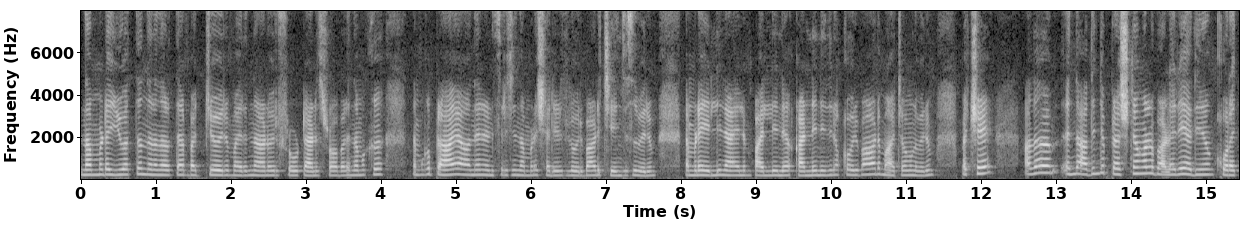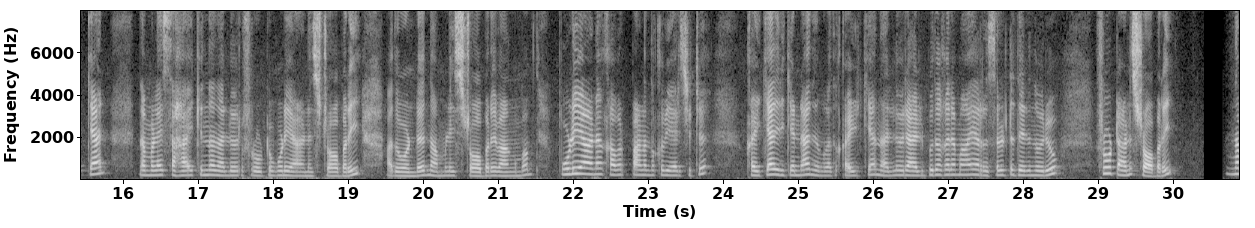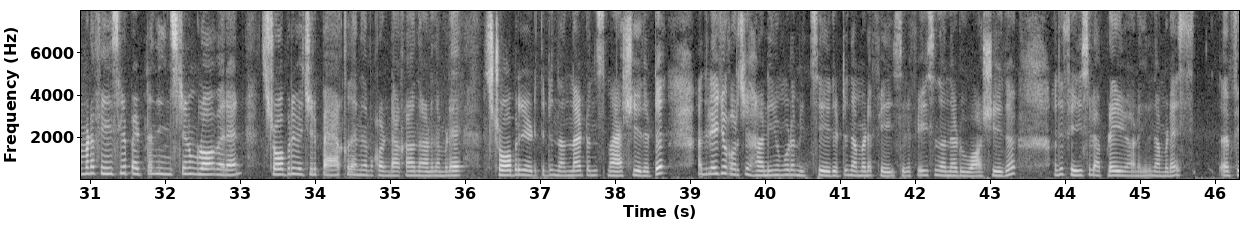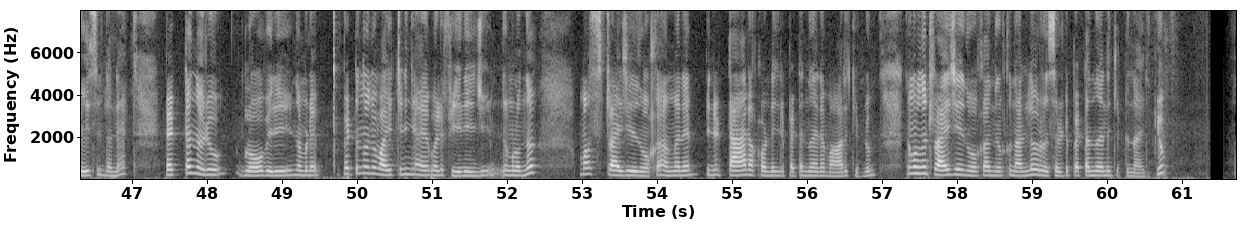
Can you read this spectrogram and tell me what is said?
നമ്മുടെ യുവത്വം നിലനിർത്താൻ പറ്റിയ ഒരു മരുന്നാണ് ഒരു ഫ്രൂട്ടാണ് സ്ട്രോബെറി നമുക്ക് നമുക്ക് പ്രായമാകുന്നതിനനുസരിച്ച് നമ്മുടെ ശരീരത്തിൽ ഒരുപാട് ചേഞ്ചസ് വരും. നമ്മുടെ എല്ലിനായാലും പല്ലിന് കണ്ണിന് ഇതിനൊക്കെ ഒരുപാട് മാറ്റങ്ങൾ വരും. പക്ഷേ അത് എന്താ അതിന്റെ പ്രശ്നങ്ങൾ വളരെയധികം കുറയ്ക്കാൻ നമ്മളെ സഹായിക്കുന്ന നല്ലൊരു ഫ്രൂട്ടും കൂടിയാണ് സ്ട്രോബെറി. അതുകൊണ്ട് നമ്മൾ ഈ സ്ട്രോബെറി വാങ്ങുമ്പം പുളിയാണ് കവർപ്പാണെന്നൊക്കെ വിചാരിച്ചിട്ട് കഴിക്കാതിരിക്കേണ്ട. നിങ്ങളത് കഴിക്കാൻ നല്ലൊരു അത്ഭുതകരമായ റിസൾട്ട് തരുന്നൊരു ഫ്രൂട്ടാണ് സ്ട്രോബെറി. നമ്മുടെ ഫേസിൽ പെട്ടെന്ന് ഇൻസ്റ്റന്റ് ഗ്ലോ വരാൻ സ്ട്രോബെറി വെച്ചൊരു പാക്ക് തന്നെ നമുക്ക് ഉണ്ടാക്കാവുന്നതാണ്. നമ്മുടെ സ്ട്രോബെറി എടുത്തിട്ട് നന്നായിട്ടൊന്ന് സ്മാഷ് ചെയ്തിട്ട് അതിലേക്ക് കുറച്ച് ഹണിയും കൂടെ മിക്സ് ചെയ്തിട്ട് നമ്മുടെ ഫേസിൽ ഫേസ് നന്നായിട്ട് വാഷ് ചെയ്ത് അത് ഫേസിൽ അപ്ലൈ ചെയ്യുകയാണെങ്കിൽ നമ്മുടെ ഫേസിൽ തന്നെ പെട്ടെന്നൊരു ഗ്ലോ വരികയും നമ്മുടെ പെട്ടെന്നൊരു വൈറ്റനിങ് ആയ പോലെ ഫീൽ ചെയ്യുകയും ചെയ്യും. നിങ്ങളൊന്ന് മസ്റ്റ് ട്രൈ ചെയ്ത് നോക്കുക. അങ്ങനെ പിന്നെ ടാനൊക്കെ ഉണ്ടെങ്കിൽ പെട്ടെന്ന് തന്നെ മാറി കിട്ടും. നിങ്ങളൊന്ന് ട്രൈ ചെയ്ത് നോക്കുക നിങ്ങൾക്ക് നല്ലൊരു റിസൾട്ട് പെട്ടെന്ന് തന്നെ കിട്ടുന്നതായിരിക്കും.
